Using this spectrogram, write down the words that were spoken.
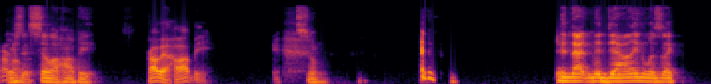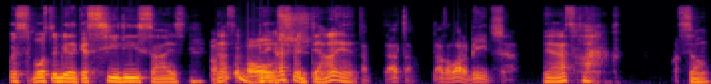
Or is know. it still a hobby? Probably a hobby. So, and that medallion was like was supposed to be like a CD size. That's a big Oh, that's medallion. that's a, that's a that's a lot of beads. Yeah, that's so.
